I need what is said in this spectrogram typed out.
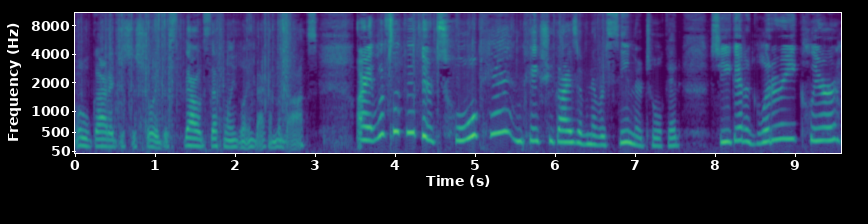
Oh, God, I just destroyed this. Now it's definitely going back in the box. All right, let's look at their toolkit in case you guys have never seen their toolkit. So you get a glittery, clear,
